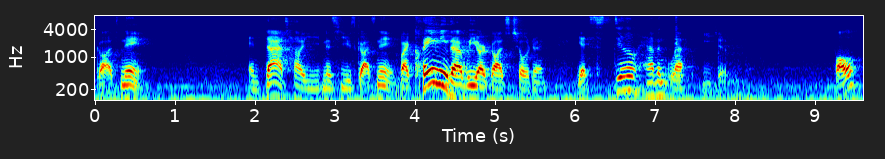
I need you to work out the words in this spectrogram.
God's name. And that's how you misuse God's name by claiming that we are God's children yet still haven't left Egypt. Follow?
